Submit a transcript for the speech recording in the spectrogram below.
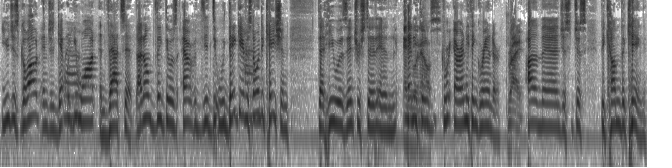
you just go out and just get what you want, and that's it. I don't think there was ever. They gave us no uh. indication that he was interested in Anyone anything else. or anything grander, Right. Other than just just become the king,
